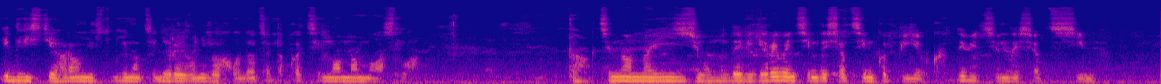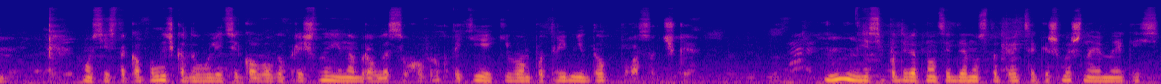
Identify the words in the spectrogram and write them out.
і 200 грамів, 112 гривень виходить. Це така ціна на масло. Так, ціна на ізюм 9 гривень 77 копійок. 9,77. Ось є така поличка доволі цікава. Ви прийшли і набрали сухофрукти, ті, які вам потрібні до пасочки. Якщо по 19,95 це кишмиш, мабуть, якийсь.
